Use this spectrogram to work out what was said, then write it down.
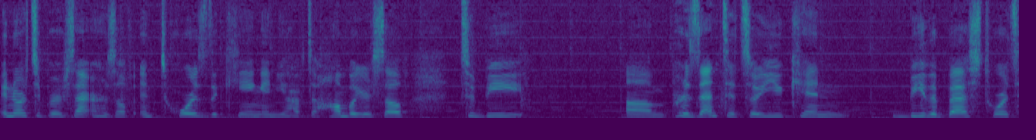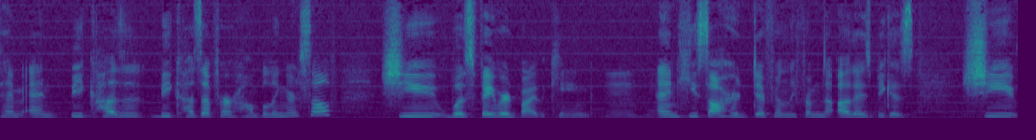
in order to present herself in towards the king. And you have to humble yourself to be um, presented so you can be the best towards him. And because of, because of her humbling herself, she was favored by the king, mm-hmm. and he saw her differently from the others because she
